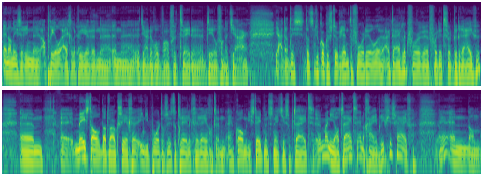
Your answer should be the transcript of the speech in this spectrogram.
En dan is er in april eigenlijk weer een, een, het jaar erop over het tweede deel van het jaar. Ja, dat is, dat is natuurlijk ook een stuk rentevoordeel voordeel uiteindelijk voor, voor dit soort bedrijven. Um, meestal, dat wou ik zeggen, in die portals is dat redelijk geregeld en, en komen die statements netjes op tijd, maar niet altijd. En dan ga je een briefje schrijven. Hè? En dan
